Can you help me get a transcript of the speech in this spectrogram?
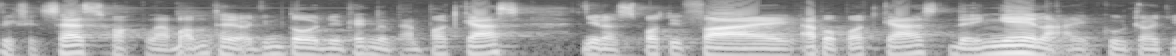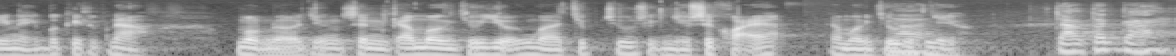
Việt Success hoặc là bấm theo dõi chúng tôi trên các nền tảng podcast như là Spotify, Apple Podcast để nghe lại cuộc trò chuyện này bất kỳ lúc nào. Một nữa chân xin cảm ơn chú Dưỡng và chúc chú nhiều sức khỏe. Cảm ơn chú rất Dạ. nhiều. Chào tất cả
